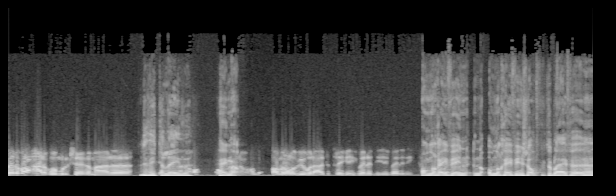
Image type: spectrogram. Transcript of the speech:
verder wel aardig hoor, moet ik zeggen, maar... eh, De witte leeuwen. Hey, maar ander- anderhalf uur vooruit te trekken, ik weet het niet, ik weet het niet. om nog even in, om nog even in Zandvoort te blijven. eh,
